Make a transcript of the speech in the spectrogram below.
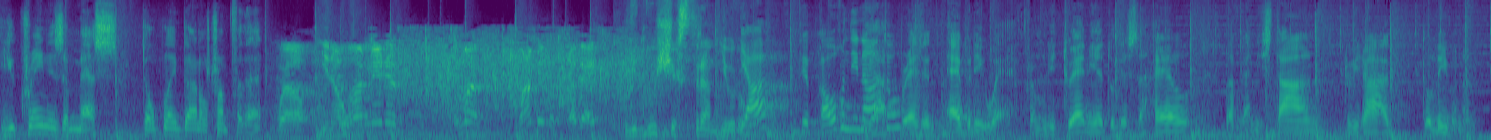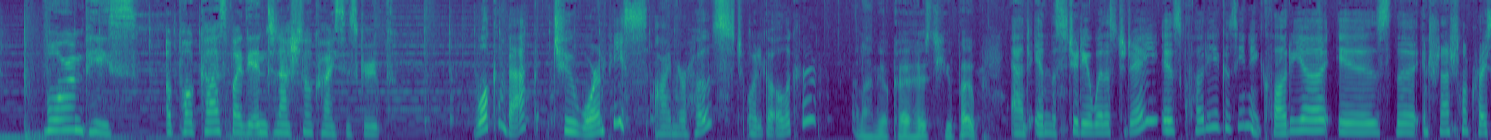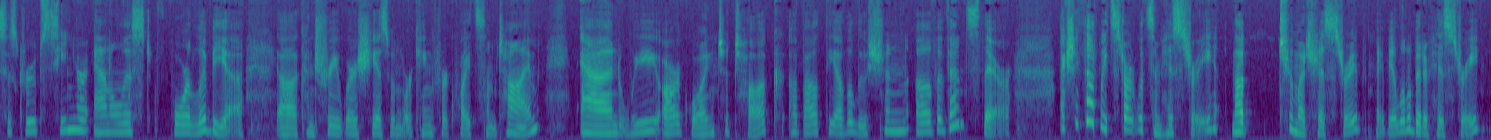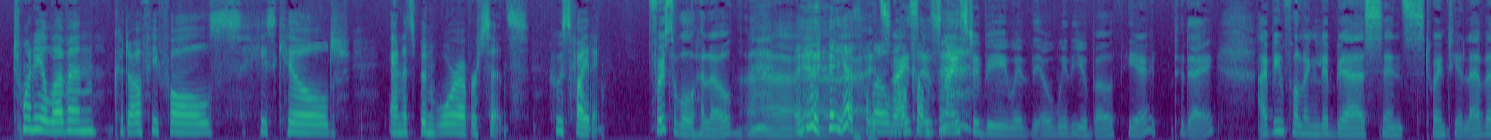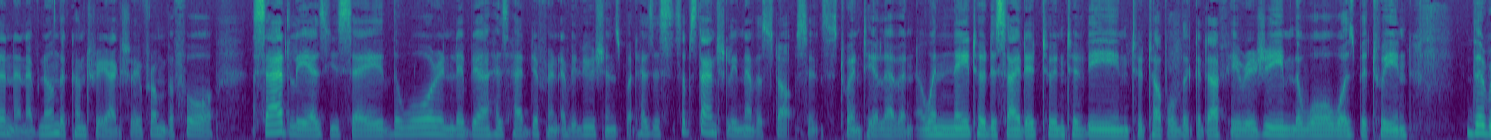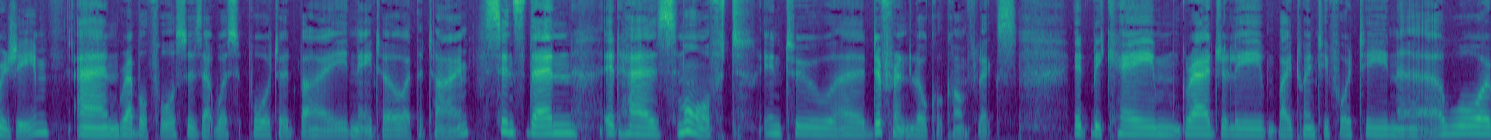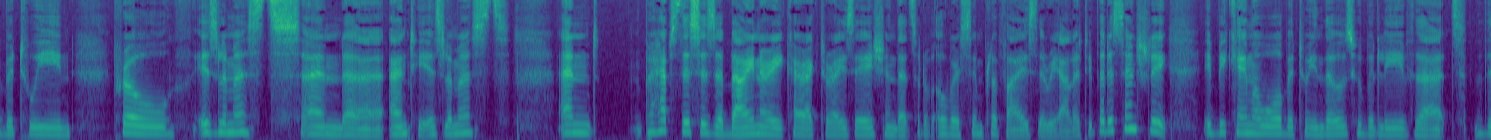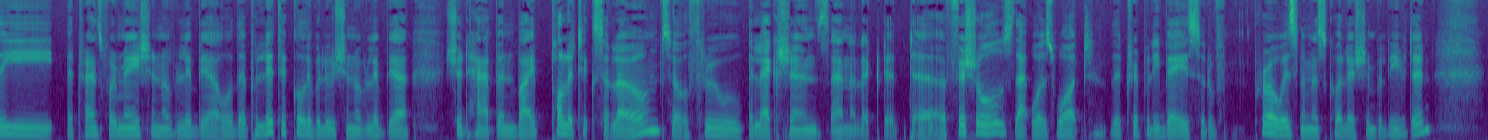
Ukraine is a mess. Don't blame Donald Trump for that. Well, you know, one minute. One, one minute. Okay. ведущих стран Европы. Ja, wir brauchen die We are NATO. present everywhere, from Lithuania to the Sahel, to Afghanistan, to Iraq, to Lebanon. War and Peace, a podcast by the International Crisis Group. Welcome back to War and Peace. I'm your host, Olga Oliker. And I'm your co host, Hugh Pope. And in the studio with us today is Claudia Gazzini. Claudia is the International Crisis Group senior analyst for Libya, a country where she has been working for quite some time. And we are going to talk about the evolution of events there. I actually thought we'd start with some history. Not too much history, but maybe a little bit of history. 2011, Gaddafi falls, he's killed, and it's been war ever since. Who's fighting? First of all, hello. Uh, Yes, hello, It's nice, welcome. it's nice to be with you, with you both here today. I've been following Libya since 2011, and I've known the country actually from before. Sadly, as you say, the war in Libya has had different evolutions, but has substantially never stopped since 2011. When NATO decided to intervene to topple the Gaddafi regime, the war was between the regime and rebel forces that were supported by NATO at the time. Since then, it has morphed into uh, different local conflicts. It became gradually, by 2014, uh, a war between pro Islamists and uh, anti Islamists. And perhaps this is a binary characterization that sort of oversimplifies the reality, but essentially it became a war between those who believe that the uh, transformation of Libya or the political evolution of Libya should happen by politics alone, so through elections and elected uh, officials. That was what the Tripoli based sort of pro Islamist coalition believed in.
